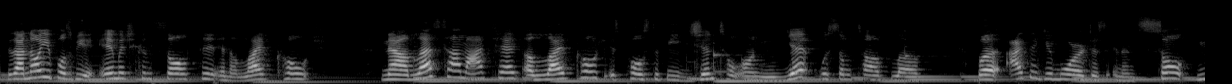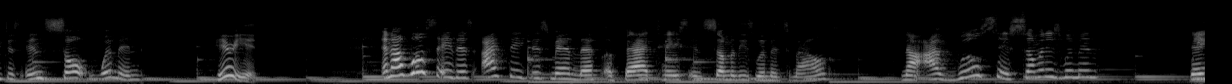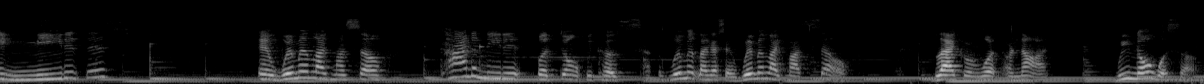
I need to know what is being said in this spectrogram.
Because I know you're supposed to be an image consultant and a life coach. Now, last time I checked, a life coach is supposed to be gentle on you, yet with some tough love. But I think you're more just an insult. You just insult women, period. And I will say this I think this man left a bad taste in some of these women's mouths. Now, I will say some of these women, they needed this. And women like myself kind of need it, but don't because women, like I said, women like myself black or what or not, we know what's up.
